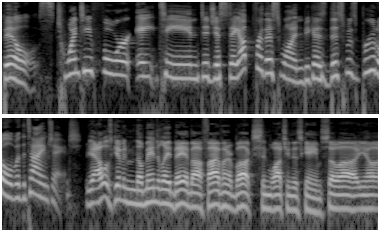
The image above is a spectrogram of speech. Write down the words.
Bills. 24-18. Did you stay up for this one because this was brutal with the time change? Yeah, I was giving the Mandalay Bay about five hundred bucks in watching this game. So uh, you know,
